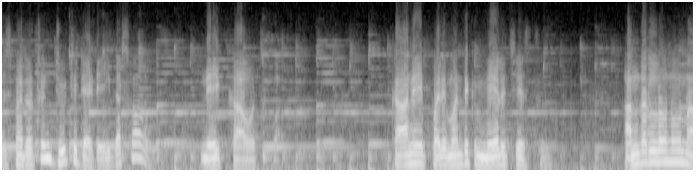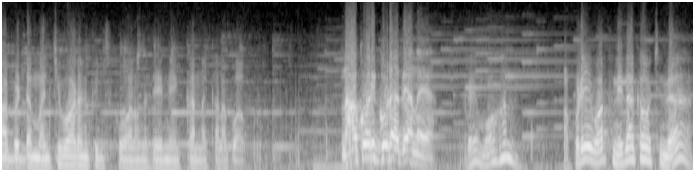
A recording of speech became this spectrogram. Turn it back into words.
it's my return duty daddy that's all నీకు కావచ్చు బాబు. కానీ పది మందికి మేలు చేస్తూ అందరిలోనూ నా బిడ్డ మంచివాడనిపించుకోవాలన్నదే నేను కన్న కల బాబు. నా కోరిక కూడా అదే అన్నయ్య. రే మోహన్ అప్పుడే ఈ వార్త నీ దాకా వచ్చిందా?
